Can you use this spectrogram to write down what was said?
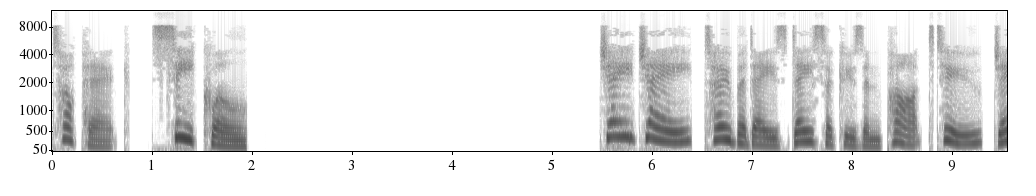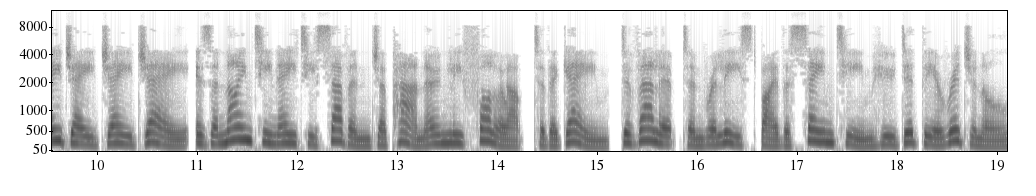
Topic: Sequel JJ, Tobidase Daisakusen Part 2, JJJJ is a 1987 Japan-only follow-up to the game, developed and released by the same team who did the original,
